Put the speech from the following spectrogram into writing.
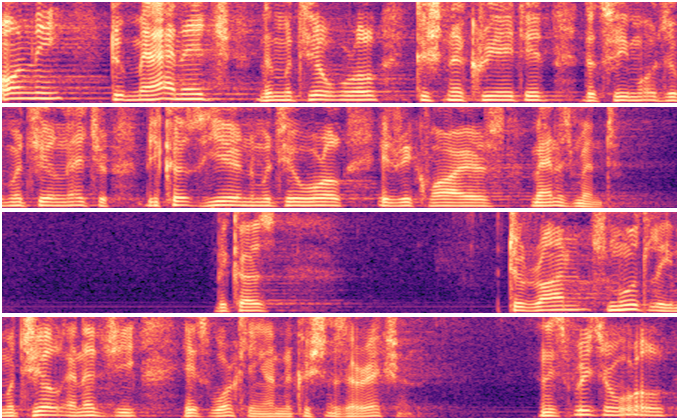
Only to manage the material world, Krishna created the three modes of material nature because here in the material world it requires management. Because to run smoothly, material energy is working under Krishna's direction. In the spiritual world,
